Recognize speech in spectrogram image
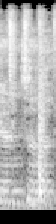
begin to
